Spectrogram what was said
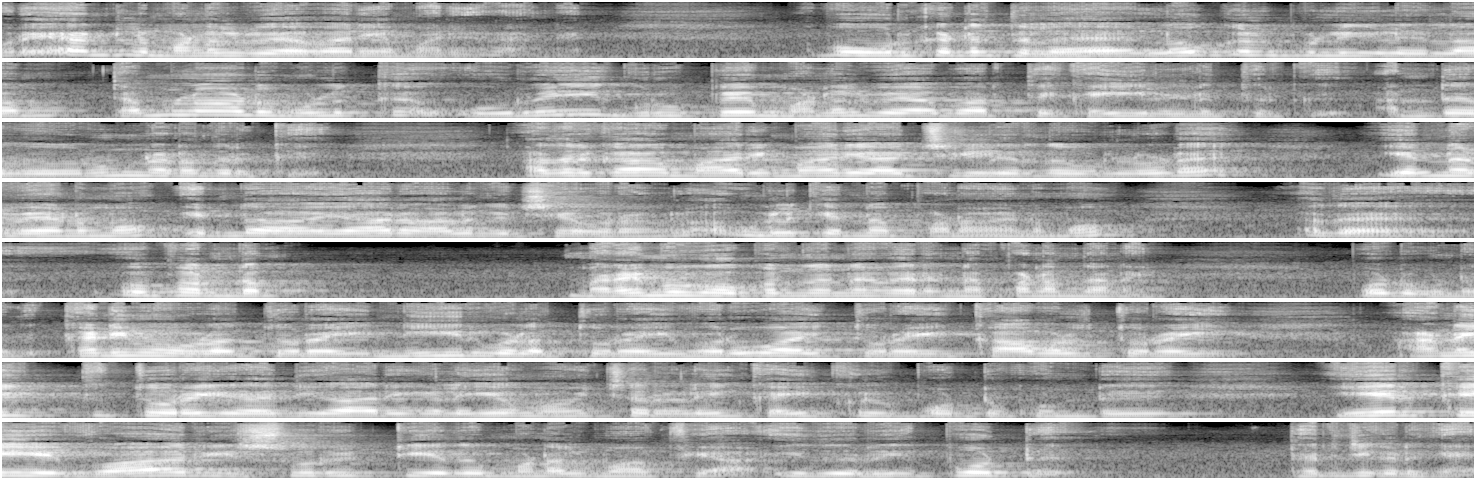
உரையாண்டல் மணல் வியாபாரியாக மாறிடுறாங்க. அப்போ ஒரு கட்டத்தில் லோக்கல் புள்ளிகள் எல்லாம் தமிழ்நாடு முழுக்க ஒரே குரூப்பே மணல் வியாபாரத்தை கையில் எடுத்திருக்கு. அந்த விவரம் நடந்திருக்கு. அதற்காக மாறி மாறி ஆட்சியில் இருந்தவர்களோட என்ன வேணுமோ எந்த யார் ஆளுங்கட்சியாக வராங்களோ அவங்களுக்கு என்ன பணம் வேணுமோ அதை ஒப்பந்தம் மறைமுக ஒப்பந்தம்னா வேறு என்ன? பணம் தானே போட்டுக்கொண்டது. கனிம வளத்துறை நீர்வளத்துறை வருவாய்த்துறை காவல்துறை அனைத்து துறை அதிகாரிகளையும் அமைச்சர்களையும் கைக்குள் போட்டுக்கொண்டு இயற்கையை வாரி சுருட்டியது மணல் மாஃபியா. இது ரிப்போர்ட்டு. தெரிஞ்சுக்கிடுங்க.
